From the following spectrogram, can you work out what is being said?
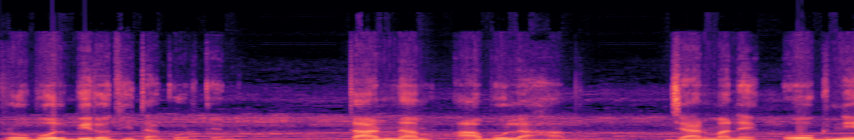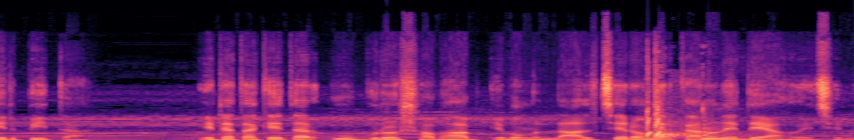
প্রবল বিরোধিতা করতেন। তার নাম আবুল আহাব, যার মানে অগ্নির পিতা। এটা তাকে তার উগ্র স্বভাব এবং লালচে রঙের কারণে দেয়া হয়েছিল।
